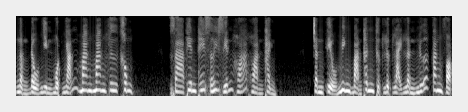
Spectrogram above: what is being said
ngẩng đầu nhìn một nhãn mang mang hư không. Già thiên thế giới diễn hóa hoàn thành. Trần Tiểu Minh bản thân thực lực lại lần nữa tăng vọt.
